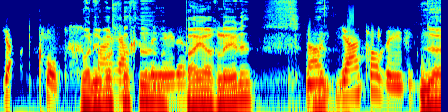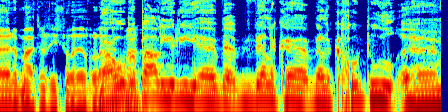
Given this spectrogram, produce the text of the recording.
Ja, klopt. Wanneer was dat? eh, geleden. een paar jaar geleden? Nou, jaartal weet ik niet. Nee, dat maakt er niet zo heel veel uit. Maar hoe maar- bepalen jullie eh, welke, welk goed doel ehm,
